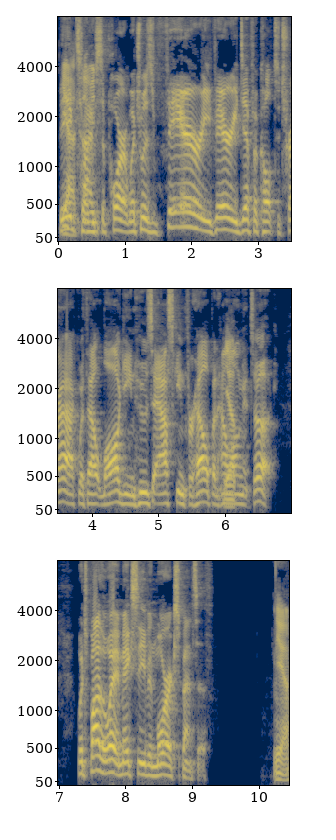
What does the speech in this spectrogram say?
big yeah, so time I mean, support, which was very, very difficult to track without logging who's asking for help and how yep. long it took. Which, by the way, makes it even more expensive. Yeah.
